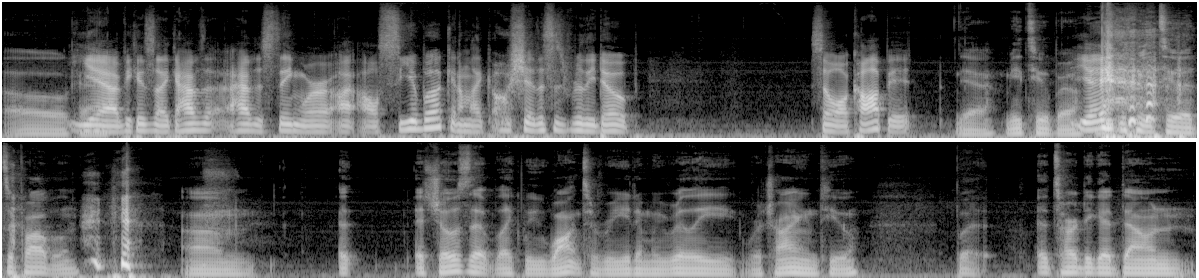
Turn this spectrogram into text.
Oh. Okay. Yeah, because like I have the, I have this thing where I, I'll see a book and I'm like, oh shit, this is really dope. So I'll cop it. Yeah. Me too, bro. Yeah. me too. It's a problem. yeah. Um, it it shows that like we want to read and we really we're trying to, but it's hard to get down.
